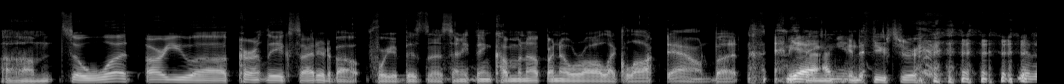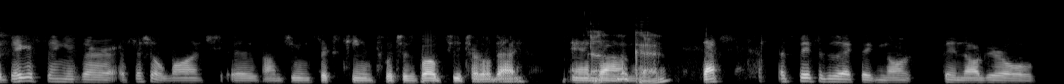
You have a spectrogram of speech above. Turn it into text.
Um, so what are you uh, currently excited about for your business? Anything coming up? I know we're all like locked down, but anything yeah, I mean, in the future? yeah, the biggest thing is our official launch is on June 16th, which is World Sea Turtle Day, and uh, um, okay, that's that's basically like the, the inaugural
